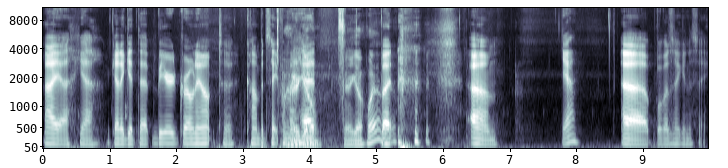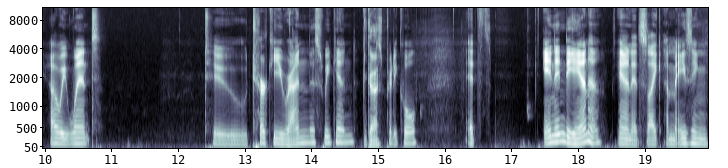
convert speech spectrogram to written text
I uh yeah, got to get that beard grown out to compensate for there my you head. go. There you go. Well, But um yeah. Uh what was I going to say? Oh, we went to Turkey Run this weekend. okay. It's pretty cool. It's in Indiana and it's like amazing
